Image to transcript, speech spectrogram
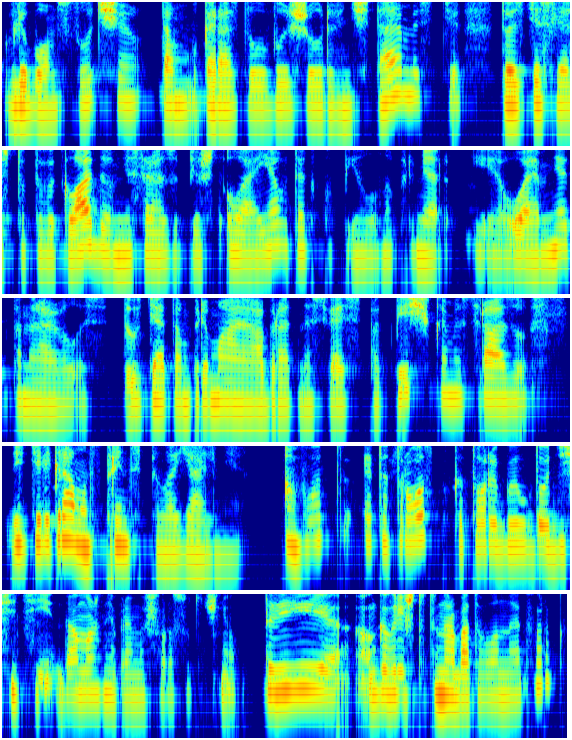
в любом случае. Там гораздо выше уровень читаемости. То есть, если я что-то выкладываю, мне сразу пишут, ой, а я вот это купила, например. И, ой, а мне это понравилось. У тебя там прямая обратная связь с подписчиками сразу. И Телеграм, он, в принципе, лояльнее. А вот этот рост, который был до 10, да, можно я прямо еще раз уточню? Ты э, говоришь, что ты нарабатывала нетворк,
